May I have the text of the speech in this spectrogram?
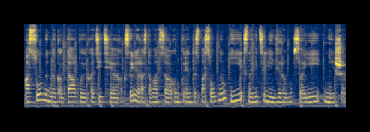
Особенно, когда вы хотите как селлер оставаться конкурентоспособным и становиться лидером в своей нише.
